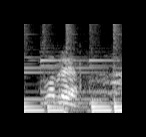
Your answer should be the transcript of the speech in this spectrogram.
Um abraço.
